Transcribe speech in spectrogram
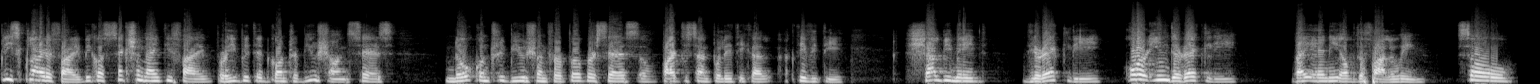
please clarify because Section 95 prohibited contribution says no contribution for purposes of partisan political activity shall be made directly or indirectly by any of the following. So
